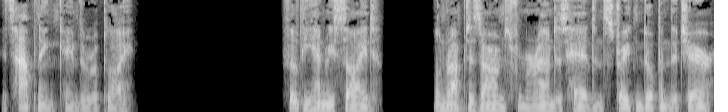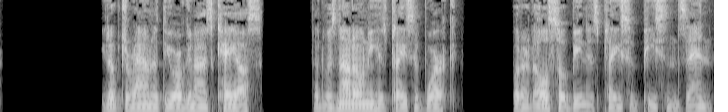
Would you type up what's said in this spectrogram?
It's happening, came the reply. Filthy Henry sighed unwrapped his arms from around his head and straightened up in the chair. He looked around at the organised chaos that was not only his place of work, but had also been his place of peace and zen.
